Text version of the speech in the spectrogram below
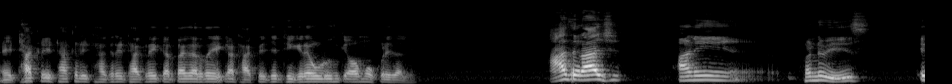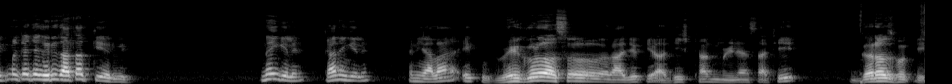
आणि ठाकरे ठाकरे ठाकरे ठाकरे करता करता एका ठाकरेच्या ठिकऱ्या उडून केव्हा मोकळे झाले? आज राज आणि फडणवीस एकमेकाच्या घरी जातात की एरवी? नाही गेले का नाही गेले? आणि याला एक वेगळं असं राजकीय अधिष्ठान मिळण्यासाठी गरज होती.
